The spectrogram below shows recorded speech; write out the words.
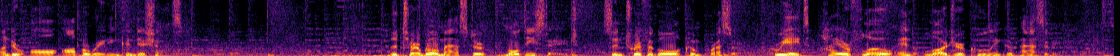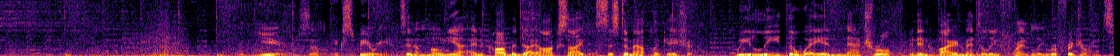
under all operating conditions. The TurboMaster multi-stage centrifugal compressor creates higher flow and larger cooling capacity. With years of experience in ammonia and carbon dioxide system application, we lead the way in natural and environmentally friendly refrigerants.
